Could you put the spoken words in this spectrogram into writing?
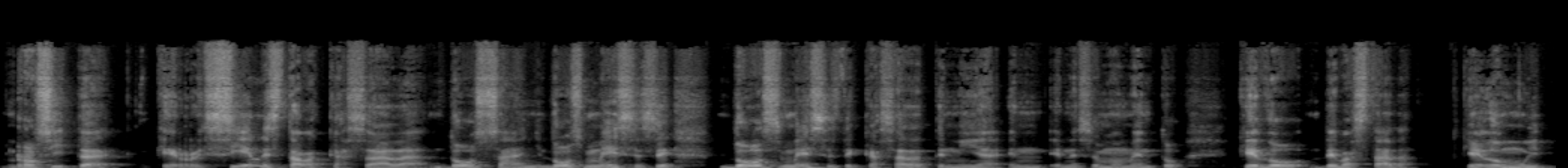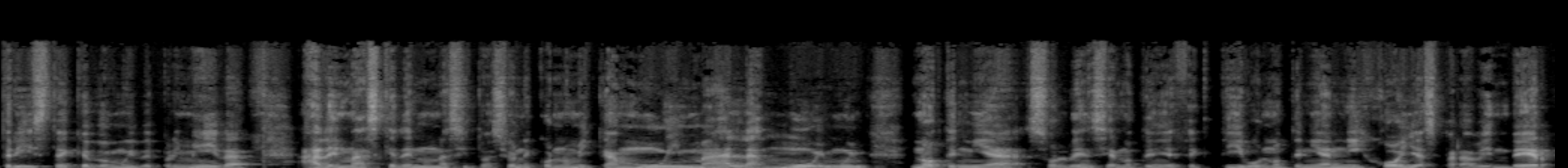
Rosita, que recién estaba casada, dos años, dos meses, ¿eh? Dos meses de casada tenía en, en ese momento, quedó devastada quedó muy triste, quedó muy deprimida, además quedó en una situación económica muy mala, muy, muy, no tenía solvencia, no tenía efectivo, no tenía ni joyas para vender.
